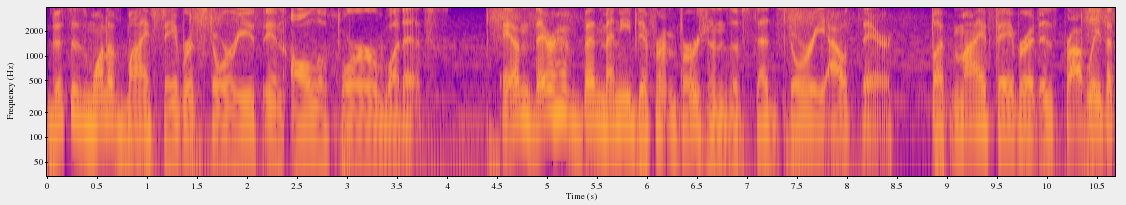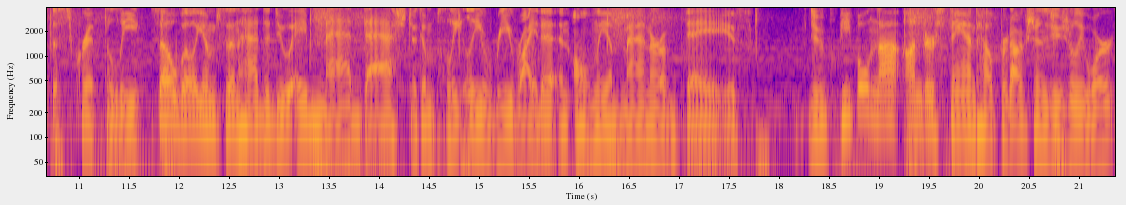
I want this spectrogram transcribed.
This is one of my favorite stories in all of horror what ifs. And there have been many different versions of said story out there, but my favorite is probably that the script leaked, so Williamson had to do a mad dash to completely rewrite it in only a matter of days. Do people not understand how productions usually work?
